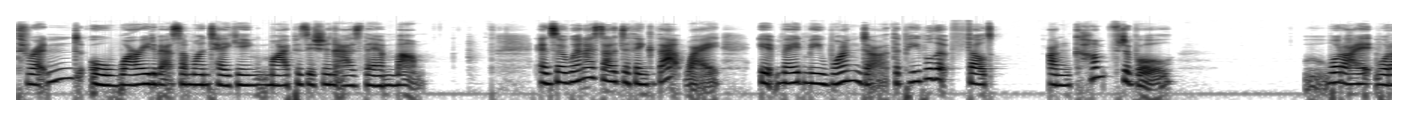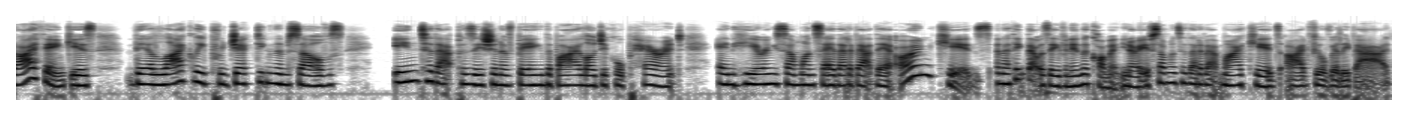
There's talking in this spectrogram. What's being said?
threatened or worried about someone taking my position as their mum. And so when I started to think that way, it made me wonder the people that felt uncomfortable what I what I think is they're likely projecting themselves into that position of being the biological parent and hearing someone say that about their own kids. And I think that was even in the comment you know if someone said that about my kids I'd feel really bad.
